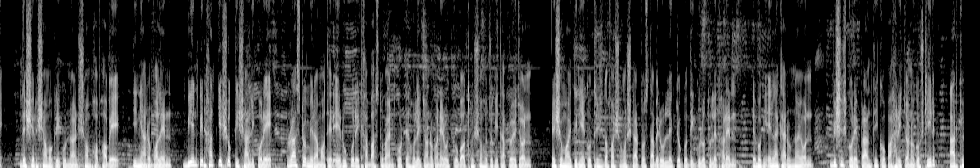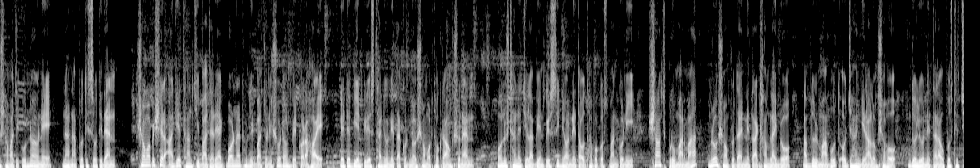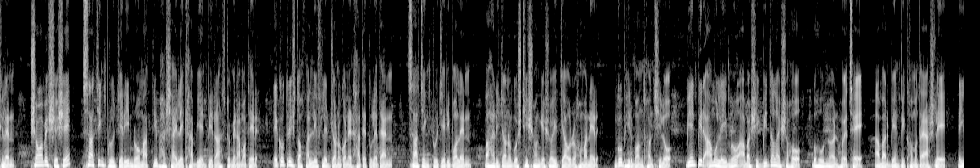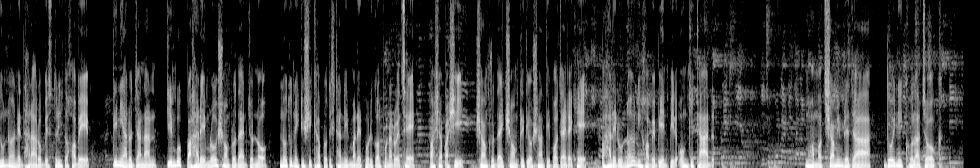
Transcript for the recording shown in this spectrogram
দেশের সামগ্রিক উন্নয়ন সম্ভব হবে। তিনি আরও বলেন, বিএনপির হাতকে শক্তিশালী করে রাষ্ট্র মেরামতের এ রূপরেখা বাস্তবায়ন করতে হলে জনগণের ঐক্যবদ্ধ সহযোগিতা প্রয়োজন। এ সময় তিনি একত্রিশ দফা সংস্কার প্রস্তাবের উল্লেখযোগ্য দিকগুলো তুলে ধরেন এবং এলাকার উন্নয়ন, বিশেষ করে প্রান্তিক ও পাহাড়ি জনগোষ্ঠীর আর্থসামাজিক উন্নয়নে নানা প্রতিশ্রুতি দেন। সমাবেশের আগে থানচি বাজারে এক বর্ণাঢ্য নির্বাচনী শোডাউন বের করা হয়। এতে বিএনপির স্থানীয় নেতাকর্মী ও সমর্থকরা অংশ নেন। অনুষ্ঠানে জেলা বিএনপির সিনিয়র নেতা অধ্যাপক ওসমান গনি সাঁচপুরু মার্মা, ম্রো সম্প্রদায়ের নেতা খামলাই ম্রো, আব্দুল মাবুদ ও জাহাঙ্গীর আলম সহ দলীয় নেতারা উপস্থিত ছিলেন। সমাবেশ শেষে সাচিং প্রুজেরি ম্রো মাতৃভাষায় লেখা বিএনপির রাষ্ট্র মেরামতের একত্রিশ দফা লিফলেট জনগণের হাতে তুলে দেন। সাচিং প্রুজেরি বলেন, পাহাড়ি জনগোষ্ঠীর সঙ্গে শহীদ জিয়াউর রহমানের গভীর বন্ধন ছিল। বিএনপির আমলেই ম্রো আবাসিক বিদ্যালয় সহ বহু উন্নয়ন হয়েছে। আবার বিএনপি ক্ষমতায় আসলে এই উন্নয়নের ধারা আরও বিস্তৃত হবে। তিনি আরও জানান, চিম্বুক পাহাড়ে ম্রো সম্প্রদায়ের জন্য নতুন একটি শিক্ষা প্রতিষ্ঠান নির্মাণের পরিকল্পনা রয়েছে। পাশাপাশি সাম্প্রদায়িক সম্প্রীতি ও শান্তি বজায় রেখে পাহাড়ের উন্নয়নই হবে বিএনপির অঙ্গীকার। মোহাম্মদ শামীম রেজা, দৈনিক খোলা চোখ।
